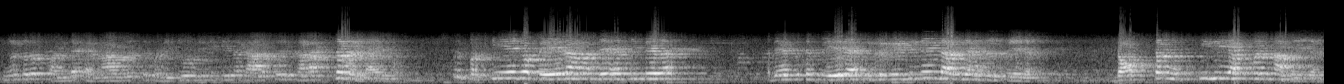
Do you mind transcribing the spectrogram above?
നിങ്ങൾക്കൊരു പണ്ട് എറണാകുളത്ത് പഠിച്ചുകൊണ്ടിരിക്കുന്ന കാലത്ത് ഒരു കളക്ടർ ഉണ്ടായിരുന്നു. ഒരു പ്രത്യേക പേരാണ് അദ്ദേഹത്തിന്റെത്. അദ്ദേഹത്തിന്റെ പേര് നിങ്ങൾ കേട്ടിട്ടുണ്ടാവില്ല എന്നൊരു പേര്. ഡോക്ടർ ഉപ്പിലി അപ്പൻ എന്നാ പേര്.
